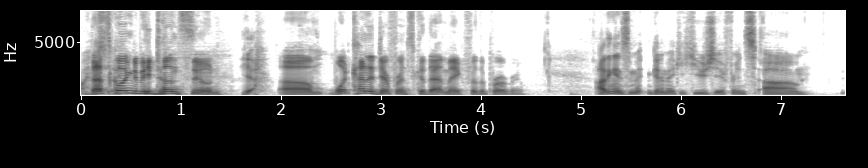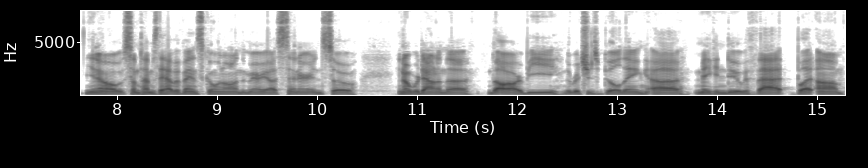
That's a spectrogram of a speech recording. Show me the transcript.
that's going to be done soon. Yeah. Um, what kind of difference could that make for the program? I think it's going to make a huge difference. Um, you know, sometimes they have events going on in the Marriott Center, and so you know we're down in the the RB, the Richards Building, uh, making do with that. But um,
